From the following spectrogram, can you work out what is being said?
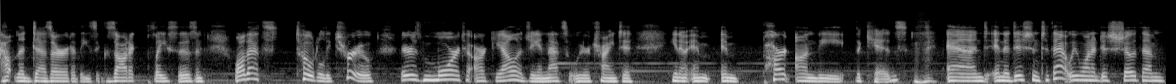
out in the desert or these exotic places. And while that's totally true there's more to archaeology and that's what we were trying to you know Im- Im- part on the the kids. Mm-hmm. and in addition to that we wanted to show them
